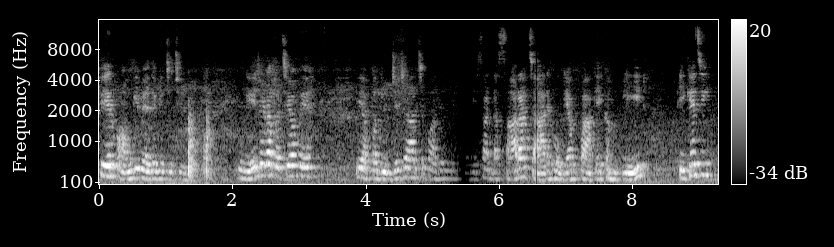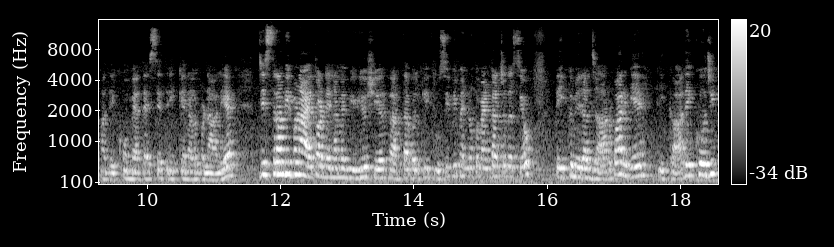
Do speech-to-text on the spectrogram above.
ਫਿਰ ਪਾਉਂਗੀ ਮੈਂ ਇਹਦੇ ਵਿੱਚ ਚੀਨੀ ਹੁਣ ਇਹ ਜਿਹੜਾ ਬਚਿਆ ਹੋਇਆ, ਇਹ ਆਪਾਂ ਦੂਜੇ ਚਾਰ ਚ ਪਾ ਦਿੰਦੇ ਹਾਂ। ਜੀ, ਸਾਡਾ ਸਾਰਾ ਚਾਰ ਹੋ ਗਿਆ ਪਾ ਕੇ ਕੰਪਲੀਟ ਠੀਕ ਹੈ ਜੀ? ਆ ਦੇਖੋ, ਮੈਂ ਤਾਂ ਇਸੇ ਤਰੀਕੇ ਨਾਲ ਬਣਾ ਲਿਆ। ਜਿਸ ਤਰ੍ਹਾਂ ਵੀ ਬਣਾਇਆ ਤੁਹਾਡੇ ਨਾਲ ਮੈਂ ਵੀਡੀਓ ਸ਼ੇਅਰ ਕਰਤਾ, ਬਲਕਿ ਤੁਸੀਂ ਵੀ ਮੈਨੂੰ ਕਮੈਂਟਾਂ 'ਚ ਦੱਸਿਓ ਤੇ ਇੱਕ ਮੇਰਾ ਜਾਰ ਭਰ ਗਿਆ ਹੈ। ਠੀਕ ਆ? ਦੇਖੋ ਜੀ,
